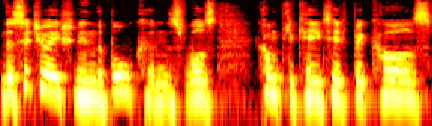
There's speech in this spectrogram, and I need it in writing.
The situation in the Balkans was complicated because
